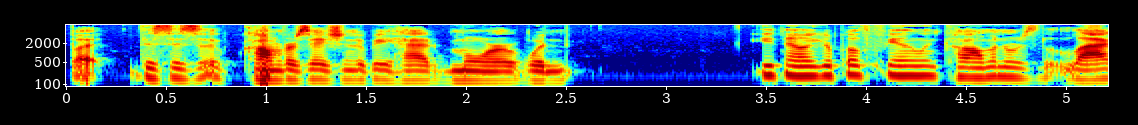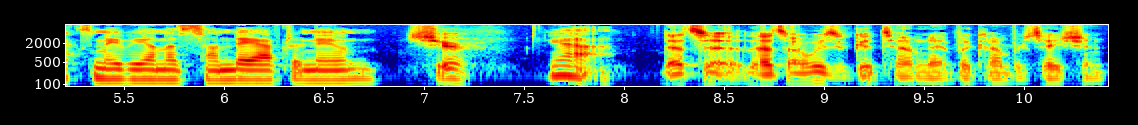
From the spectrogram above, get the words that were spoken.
But this is a conversation to be had more when you know, you're both feeling calm and relaxed maybe on a Sunday afternoon. Sure. Yeah. That's a that's always a good time to have a conversation.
